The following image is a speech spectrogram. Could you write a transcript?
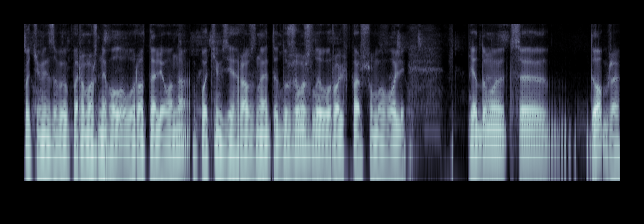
Потім він забив переможний гол у ворота Ліона, а потім зіграв, знаєте, дуже важливу роль в першому голі. Я думаю, це добре.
